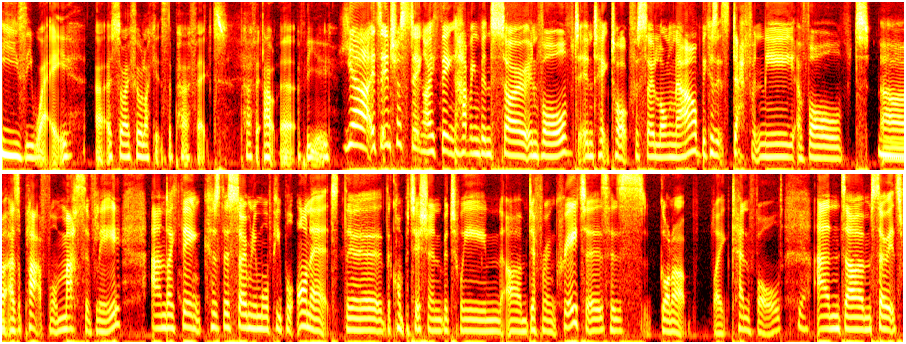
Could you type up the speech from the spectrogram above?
easy way. Uh, so I feel like it's the perfect perfect outlet for you. Yeah, it's interesting. I think having been so involved in TikTok for so long now, because it's definitely evolved uh, mm. as a platform massively, and I think because there's so many more people on it, the the competition between um, different creators has gone up like tenfold. Yeah. And um, so it's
